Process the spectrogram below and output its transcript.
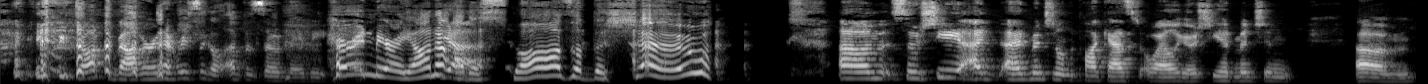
I think we talked about her in every single episode, maybe. Her and Mariana Yeah. are the stars of the show. Um, so she, I, I had mentioned on the podcast a while ago, she had mentioned um,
